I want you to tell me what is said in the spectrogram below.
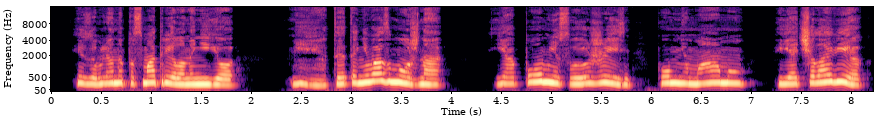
– изумленно посмотрела на нее. «Нет, это невозможно. Я помню свою жизнь, помню маму. Я человек.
